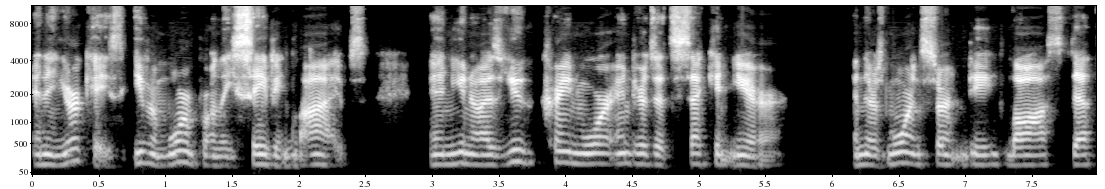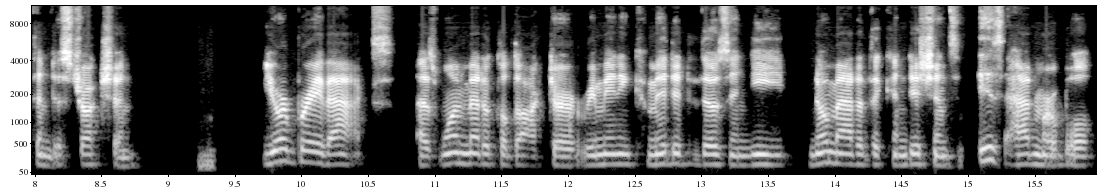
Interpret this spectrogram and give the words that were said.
And in your case, even more importantly, saving lives. And, you know, as Ukraine war enters its second year and there's more uncertainty, loss, death, and destruction, your brave acts as one medical doctor, remaining committed to those in need, no matter the conditions, is admirable.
